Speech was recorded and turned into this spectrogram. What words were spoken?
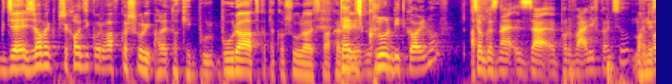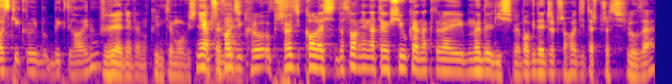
gdzie ziomek przychodzi kurwa w koszuli, ale takiej bur, ta koszula jest taka. Ten że król bitcoinów? Co go zna, za, porwali w końcu? Ten jest- polski krój bitcoinów? Ja nie wiem, kim ty mówisz. Nie, przychodzi, Kru, przychodzi koleś dosłownie na tę siłkę, na której my byliśmy, bo widać, że przechodzi też przez śluzę.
